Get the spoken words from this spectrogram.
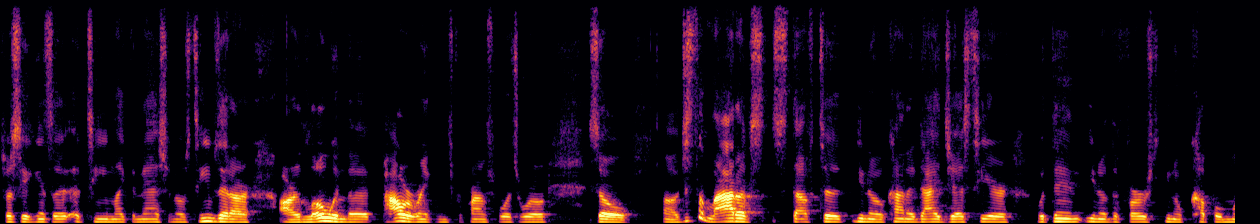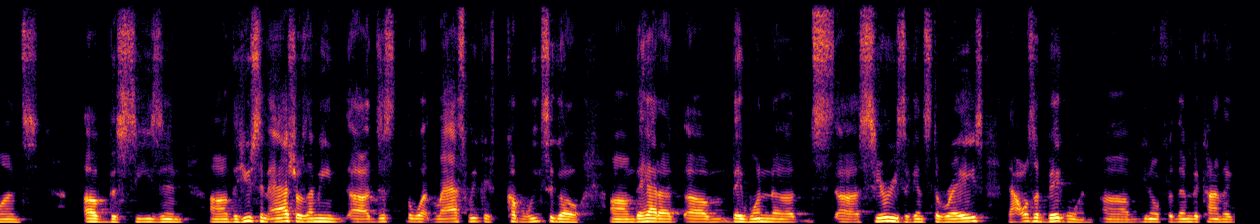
especially against a, a team like the Nationals, teams that are are low in the power rankings for Prime Sports World. So uh, just a lot of stuff to you know kind of digest here within you know the first you know couple months of the season. Uh, the Houston Astros, I mean, uh, just what last week or a couple weeks ago, um, they had a um, they won a, a, series against the Rays. That was a big one, um, you know, for them to kind of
